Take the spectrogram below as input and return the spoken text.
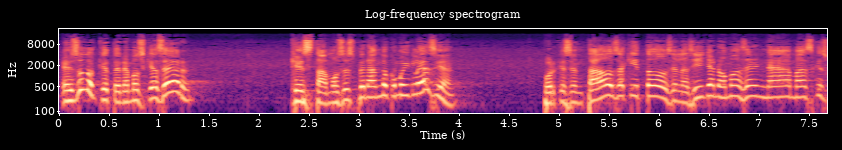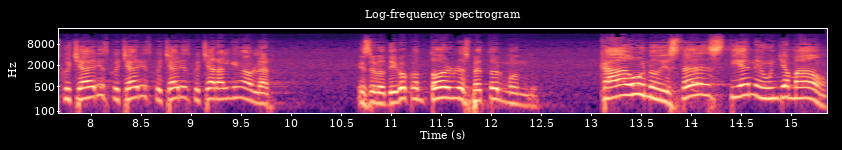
Eso es lo que tenemos que hacer. ¿Qué estamos esperando como iglesia? Porque sentados aquí todos en la silla no vamos a hacer nada más que escuchar y escuchar y escuchar y escuchar a alguien hablar. Y se los digo con todo el respeto del mundo. Cada uno de ustedes tiene un llamado.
